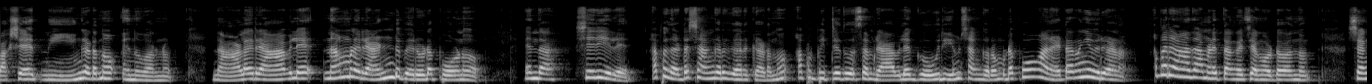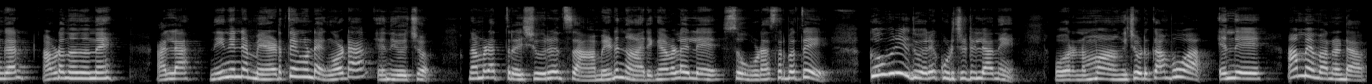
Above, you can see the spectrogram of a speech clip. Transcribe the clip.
പക്ഷേ നീ കിടന്നോ എന്ന് പറഞ്ഞു. നാളെ രാവിലെ നമ്മൾ രണ്ടുപേരൂടെ പോകണോ എന്താ? ശരിയല്ലേ? അപ്പോൾ എന്നിട്ട് ശങ്കർ കയറി കിടന്നു. അപ്പോൾ പിറ്റേ ദിവസം രാവിലെ ഗൗരിയും ശങ്കറും ഇവിടെ പോകാനായിട്ട് ഇറങ്ങി വരികയാണ്. അപ്പോൾ രാധാമണി തങ്കച്ചി അങ്ങോട്ട് വന്നു. ശങ്കർ അവിടെ നിന്ന് അല്ല നീ നിന്റെ മേടത്തെയും കൊണ്ട് എങ്ങോട്ടാ? എന്ന് ചോദിച്ചോ. നമ്മുടെ തൃശ്ശൂരൻ സ്വാമിയുടെ നാരങ്ങ വെള്ളമില്ലേ സോഡാ സർബത്തെ ഗൗരി ഇതുവരെ കുടിച്ചിട്ടില്ലാന്നേ. ഒരെണ്ണം വാങ്ങിച്ചു കൊടുക്കാൻ പോവാ. എന്തേ? അമ്മയും പറഞ്ഞിട്ടുണ്ടാവും.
